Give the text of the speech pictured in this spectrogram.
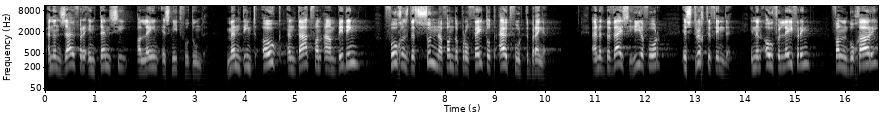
En een zuivere intentie alleen is niet voldoende. Men dient ook een daad van aanbidding volgens de sunnah van de profeet tot uitvoer te brengen. En het bewijs hiervoor is terug te vinden in een overlevering van Bukhari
